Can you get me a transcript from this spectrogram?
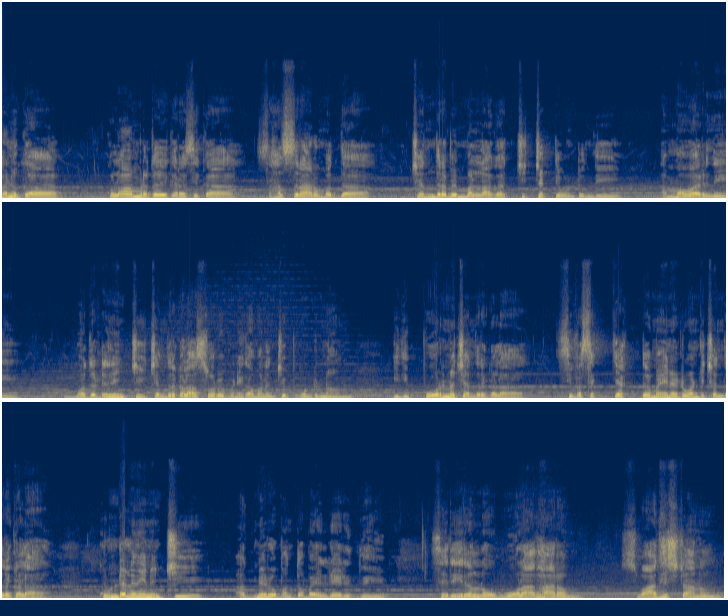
కనుక కులామృతైక రసిక సహస్రారం వద్ద చంద్రబింబంలాగా చిచ్చక్తి ఉంటుంది. అమ్మవారిని మొదటి నుంచి చంద్రకళా స్వరూపిణిగా మనం చెప్పుకుంటున్నాం. ఇది పూర్ణ చంద్రకళ శివశక్త్యక్తమైనటువంటి చంద్రకళ. కుండలిని నుంచి అగ్ని రూపంతో బయలుదేరింది శరీరంలో మూలాధారం స్వాధిష్టానం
